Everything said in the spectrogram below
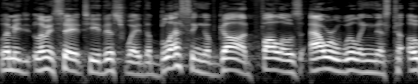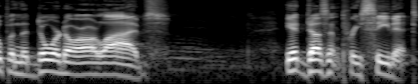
Let me, let me say it to you this way the blessing of God follows our willingness to open the door to our lives, it doesn't precede it.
